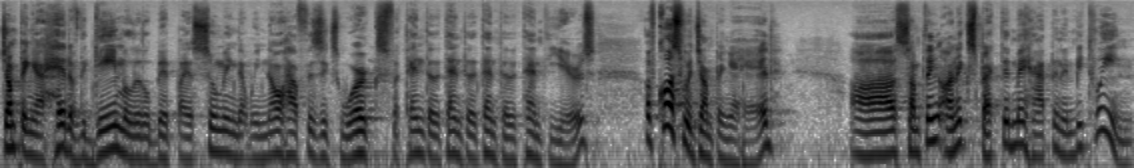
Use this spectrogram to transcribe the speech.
jumping ahead of the game a little bit by assuming that we know how physics works for 10 to the 10 to the 10 to the 10th years? Of course we're jumping ahead. Uh, something unexpected may happen in between.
